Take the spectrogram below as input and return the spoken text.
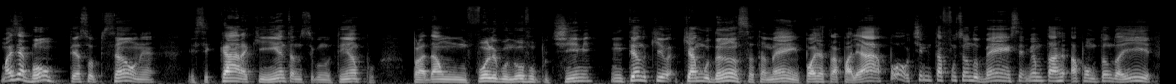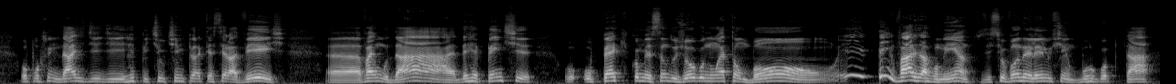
Mas é bom ter essa opção, né? Esse cara que entra no segundo tempo para dar um fôlego novo pro time. Entendo que, que a mudança também pode atrapalhar. Pô, o time tá funcionando bem, você mesmo tá apontando aí oportunidade de, de repetir o time pela terceira vez. Uh, vai mudar, de repente o, PEC começando o jogo não é tão bom. E tem vários argumentos. E se o Vanderlei Luxemburgo optar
